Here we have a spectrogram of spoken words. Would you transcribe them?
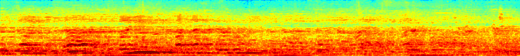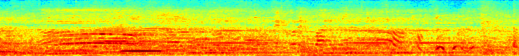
al conseguir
